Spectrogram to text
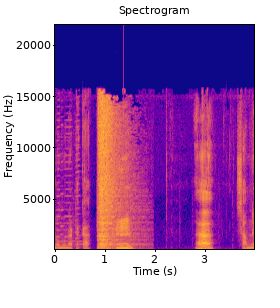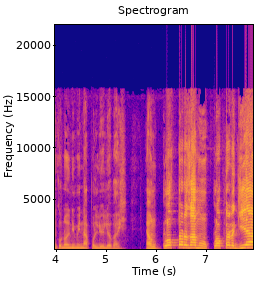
নমুনা টাকা। হ্যাঁ সামনে কোনো এনিমি না পড়লি হইল ভাই। এখন ক্লকটারে যামু ক্লকটারে গিয়া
